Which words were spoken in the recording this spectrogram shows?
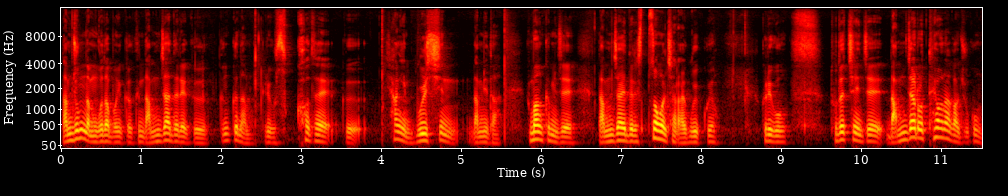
남중 남고다 보니까 그 남자들의 그 끈끈함 그리고 수컷의 그 향이 물씬 납니다. 그만큼 이제 남자애들의 습성을 잘 알고 있고요. 그리고 도대체 이제 남자로 태어나가지고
